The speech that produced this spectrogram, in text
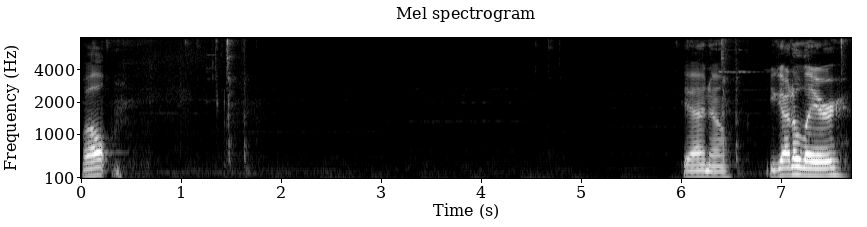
Well. Yeah, I know. You got a layer.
